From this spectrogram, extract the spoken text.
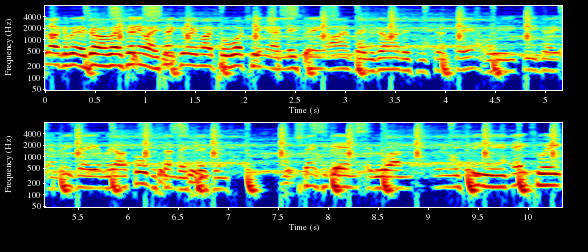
You like a bit of drum and bass, anyway, thank you very much for watching and listening. I am David Drummer, this is Justin, we DJ and BJ, and we are called the Sunday Sessions. Thanks again, everyone. We will see you next week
